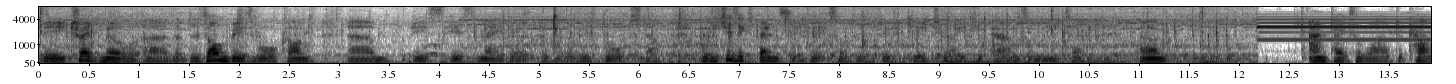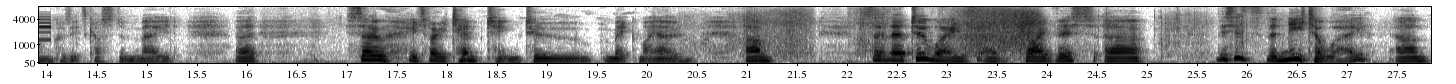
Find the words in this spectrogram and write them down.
the treadmill uh, that the zombies walk on um, is, is made of, of, of, this bought stuff. But it is expensive, it's sort of 50 to 80 pounds a metre. Um, and takes a while to come because it's custom made. Uh, so it's very tempting to make my own. Um, so there are two ways I've tried this. Uh, this is the neater way um,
